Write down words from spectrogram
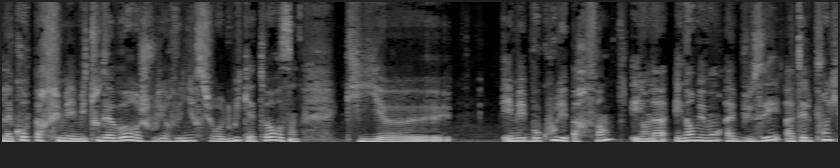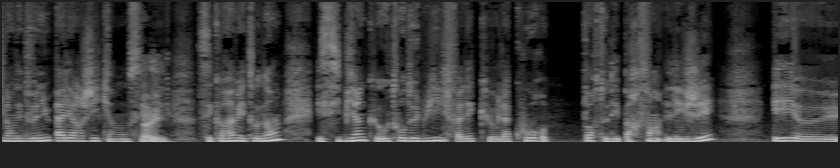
La cour parfumée. Mais tout d'abord, je voulais revenir sur Louis XIV, qui euh, aimait beaucoup les parfums et en a énormément abusé à tel point qu'il en est devenu allergique. Hein. donc c'est ah quand même étonnant. Et si bien qu'autour de lui, il fallait que la cour porte des parfums légers et euh,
